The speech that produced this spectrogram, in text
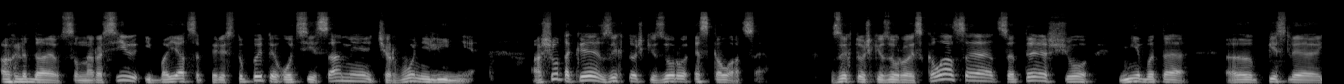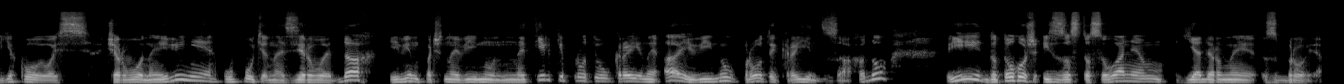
оглядаються на Росію і бояться переступити оці самі червоні лінії. А що таке з їх точки зору ескалація? З їх точки зору ескалація це те, що нібито е, після якоїсь червоної лінії у Путіна зірве дах, і він почне війну не тільки проти України, а й війну проти країн Заходу, і до того ж із застосуванням ядерної зброї.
